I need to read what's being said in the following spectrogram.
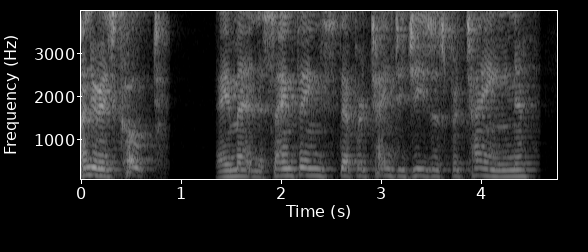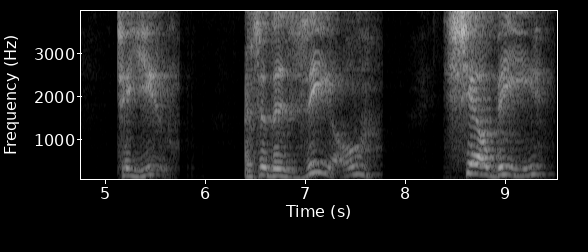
under his coat. Amen. The same things that pertain to Jesus pertain to you. And so the zeal shall be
